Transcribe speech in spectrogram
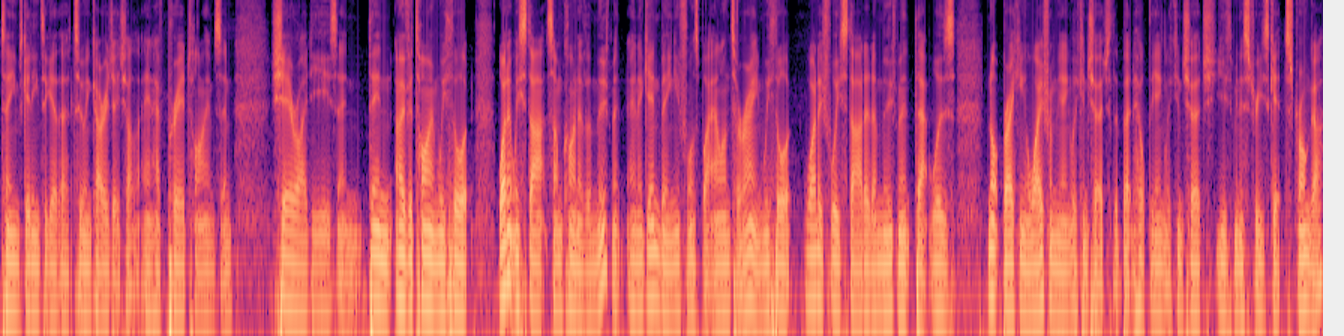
teams getting together to encourage each other and have prayer times and share ideas. And then over time, we thought, why don't we start some kind of a movement? And again, being influenced by Alain Touraine, we thought, what if we started a movement that was not breaking away from the Anglican Church, but help the Anglican Church youth ministries get stronger?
